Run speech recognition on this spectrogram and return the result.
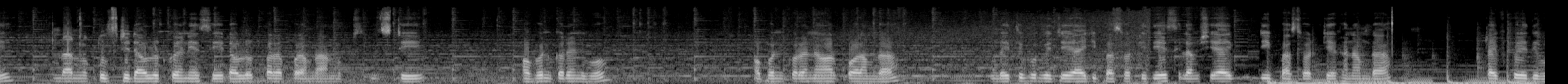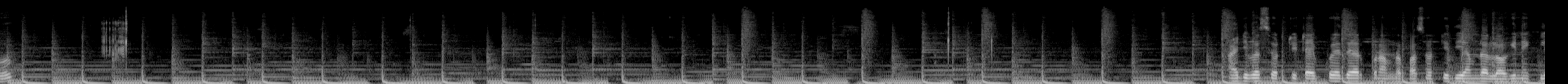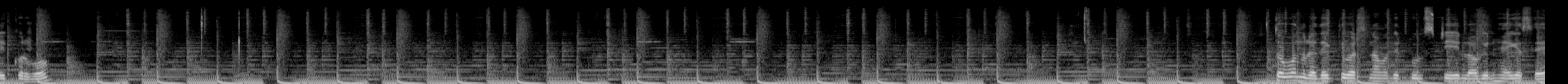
আমরা আনলক টুলসটি ডাউনলোড করে নিয়েছি। ডাউনলোড করার পর আমরা আনলক টুলসটি ওপেন করে নিব। ওপেন করে নেওয়ার পর আমরা আমরা ইতিপূর্বে যে আইডি পাসওয়ার্ডটি দিয়েছিলাম, সেই আইডি পাসওয়ার্ডটি এখানে আমরা টাইপ করে দিব। আইডি পাসওয়ার্ডটি টাইপ করে দেওয়ার পর আমরা পাসওয়ার্ডটি দিয়ে আমরা লগ ইনে ক্লিক করব। তো বন্ধুরা, দেখতে পাচ্ছেন আমাদের টুলসটি লগ হয়ে গেছে।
